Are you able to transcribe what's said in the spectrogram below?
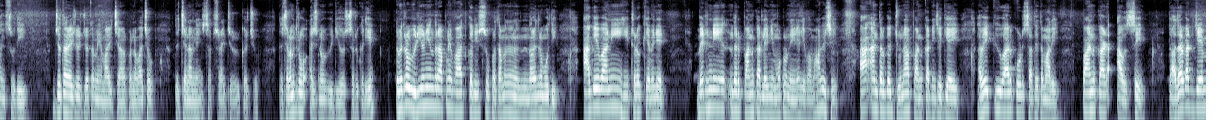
અંત સુધી જોતા રહેજો. જો તમે અમારી ચેનલ પર નવા છો, તો ચેનલને સબસ્ક્રાઈબ જરૂર કરજો. તો ચાલો મિત્રો, આજનો વીડિયો શરૂ કરીએ. તો મિત્રો, વિડીયોની અંદર આપણે વાત કરીશું પ્રધાનમંત્રી નરેન્દ્ર મોદી આગેવાની હેઠળ કેબિનેટ બેઠકની અંદર પાન કાર્ડ લઈને મોટો નિર્ણય લેવામાં આવે છે. આ અંતર્ગત જૂના પાન કાર્ડની જગ્યાએ હવે ક્યુઆર કોડ સાથે તમારે પાન કાર્ડ આવશે. તો આધાર કાર્ડ જેમ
